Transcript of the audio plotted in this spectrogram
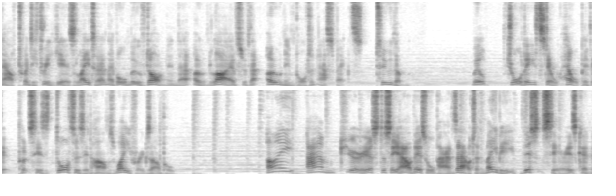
Now, 23 years later, and they've all moved on in their own lives with their own important aspects to them. Will Geordi still help if it puts his daughters in harm's way, for example? I am curious to see how this all pans out, and maybe this series can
